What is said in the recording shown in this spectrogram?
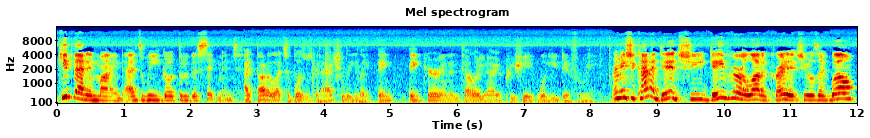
Keep that in mind as we go through this segment. I thought Alexa Bliss was gonna actually like thank thank her and then tell her, you know, I appreciate what you did for me. I mean, she kind of did. She gave her a lot of credit. She was like, "Well,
